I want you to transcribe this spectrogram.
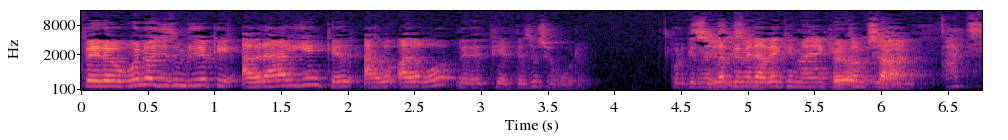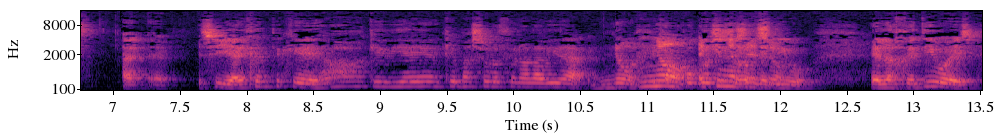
pero bueno, yo siempre digo que habrá alguien que algo, algo le despierte, eso seguro. Porque no Sí, es la sí, primera sí. vez que me han escrito Pero, en o sea, Sí, hay gente que, ah, qué bien, qué más soluciona la vida. No, es que No, tampoco es que no el es eso. objetivo. El objetivo es,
